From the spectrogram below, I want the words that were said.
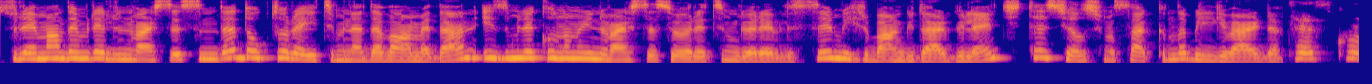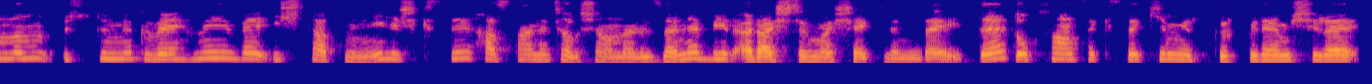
Süleyman Demirel Üniversitesi'nde doktora eğitimine devam eden İzmir Ekonomi Üniversitesi öğretim görevlisi Mihriban Güder Gülenç test çalışması hakkında bilgi verdi. Tez konum üstünlük vehmi ve iş tatmini ilişkisi hastane çalışanları üzerine bir araştırma şeklindeydi. 98 hekim, 141 hemşire,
